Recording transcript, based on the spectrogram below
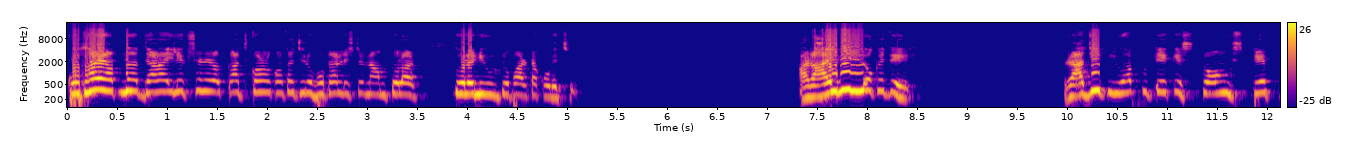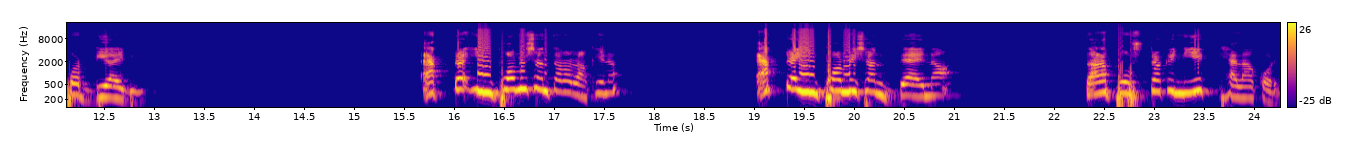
কোথায় আপনার যারা ইলেকশনের কাজ করার কথা ছিল ভোটার লিস্টে নাম তোলার তোলেনি উল্টো পাল্টা করেছে। আর আইবির লোকেদের, Rajiv you have to take a strong step for DIB একটা ইনফরমেশন তারা রাখে না, একটা ইনফরমেশন দেয় না। তারা পোস্টটাকে নিয়ে খেলা করে।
